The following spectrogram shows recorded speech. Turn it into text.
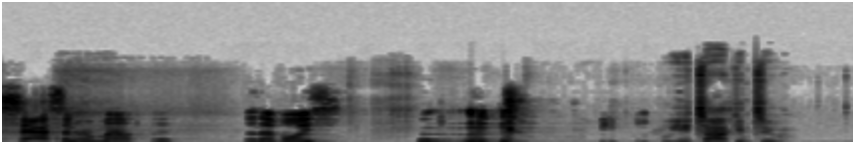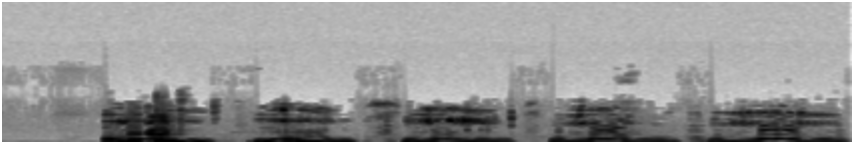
sass in her mouth? Uh, that voice? Who you talking to? Ooh. Ooh. Ooh. Ooh. Ooh.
